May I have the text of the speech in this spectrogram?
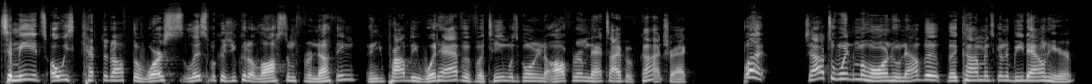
to me, it's always kept it off the worst list because you could have lost him for nothing, and you probably would have if a team was going to offer him that type of contract. But shout out to Winton Mahorn, who now the, the comment's going to be down here,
